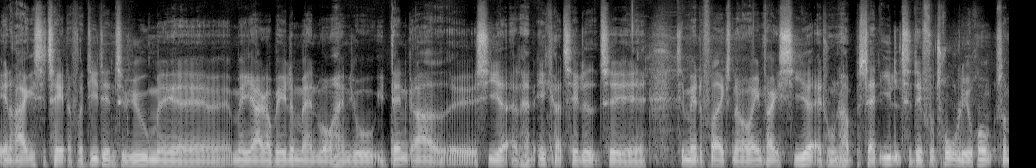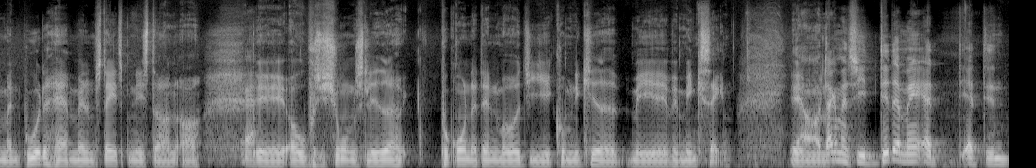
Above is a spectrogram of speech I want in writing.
en række citater fra dit interview med, øh, med Jacob Ellemann, hvor han jo i den grad øh, siger, at han ikke har tillid til, til Mette Frederiksen, og rent faktisk siger, at hun har sat ild til det fortrolige rum, som man burde have mellem statsministeren og, ja. øh, og oppositionens leder, på grund af den måde, de kommunikerede med, ved Mink-sagen. Ja, og der kan man sige, det der med, at, at den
